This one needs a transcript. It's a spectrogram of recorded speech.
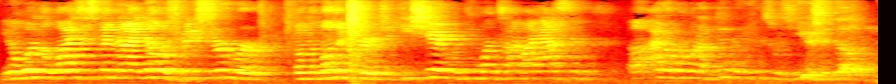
You know, one of the wisest men that I know is Rick Serber from the Mother Church, and he shared with me one time. I asked him, uh, I don't know what I'm doing. This was years ago,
